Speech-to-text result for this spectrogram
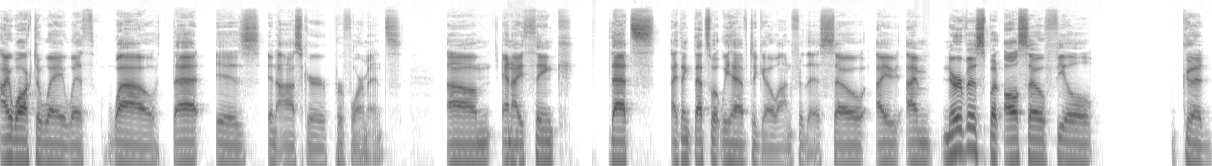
I walked away with, wow, that is an Oscar performance. Um, and I think that's I think that's what we have to go on for this. So I I'm nervous, but also feel good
